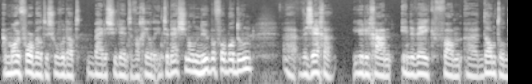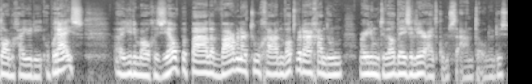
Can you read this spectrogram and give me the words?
Een mooi voorbeeld is hoe we dat bij de studenten van Gilde International nu bijvoorbeeld doen. Uh, we zeggen, jullie gaan in de week van uh, dan tot dan gaan jullie op reis. Uh, jullie mogen zelf bepalen waar we naartoe gaan, wat we daar gaan doen. Maar jullie moeten wel deze leeruitkomsten aantonen. Dus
